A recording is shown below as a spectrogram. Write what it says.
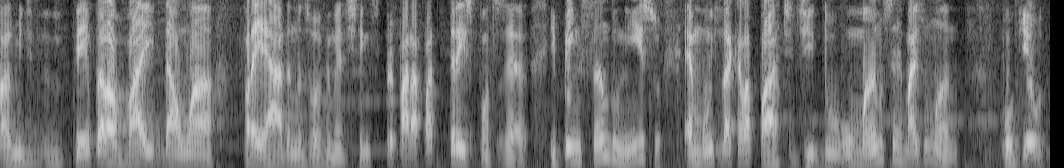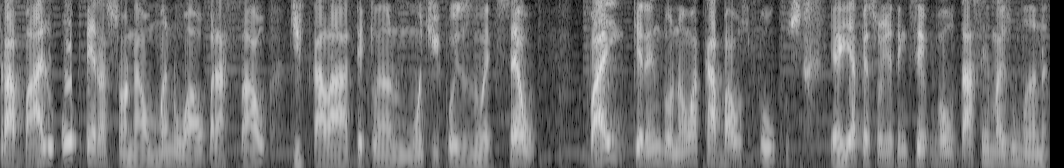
à medida do tempo, ela vai dar uma freada no desenvolvimento. A gente tem que se preparar para 3.0. E pensando nisso, é muito daquela parte de do humano ser mais humano. Porque o trabalho operacional, manual, braçal, de ficar lá teclando um monte de coisas no Excel, vai, querendo ou não, acabar aos poucos. E aí a pessoa já tem que ser- voltar a ser mais humana.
